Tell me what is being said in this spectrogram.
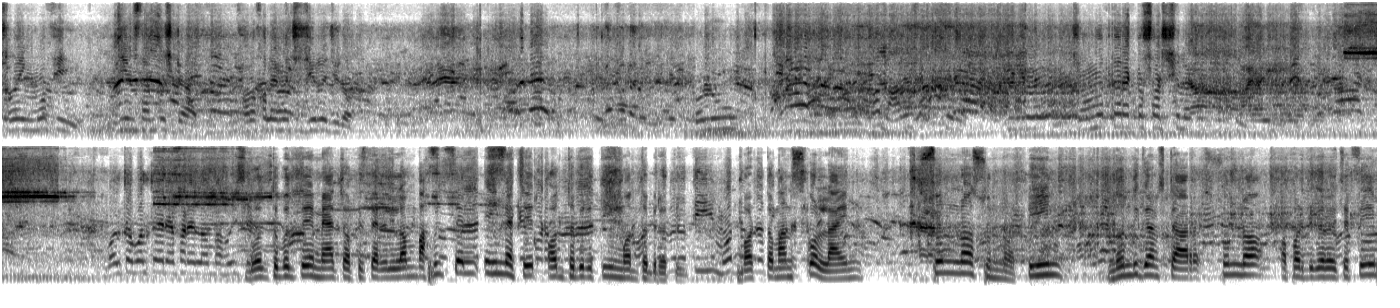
throwing Mofi match zero zero. চমৎকার একটা শট ছিল। বলতে বলতে লম্বা ম্যাচ অফিসারের লম্বা হুইসেল এই ম্যাচের অর্ধবিরতি, মধ্যবিরতি। বর্তমান স্কোর লাইন শূন্য শূন্য টিম নন্দীগ্রাম স্টার শূন্য, অপরদিকে রয়েছে টিম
